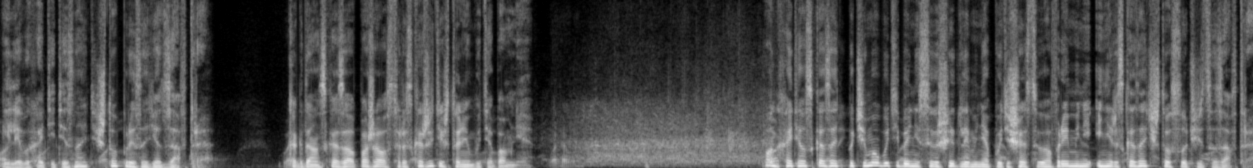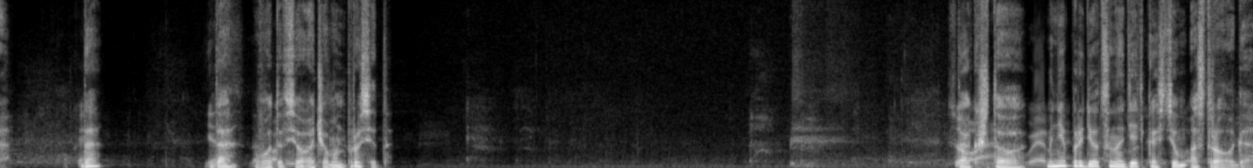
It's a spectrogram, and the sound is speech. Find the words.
Или вы хотите знать, что произойдет завтра. Когда он сказал, «Пожалуйста, расскажите что-нибудь обо мне», он хотел сказать, почему бы тебе не совершить для меня путешествие во времени и не рассказать, что случится завтра. Да? Да, вот и все, о чем он просит. Так что мне придется надеть костюм астролога.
